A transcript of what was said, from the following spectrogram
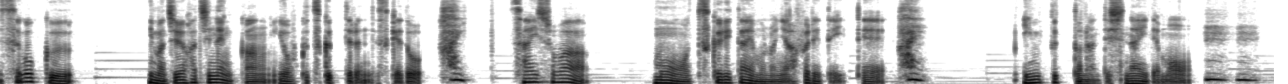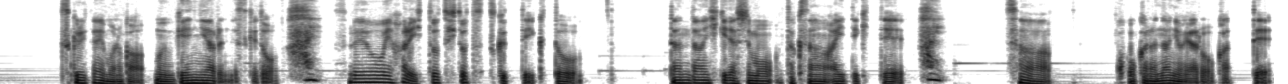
すごく今18年間洋服作ってるんですけどはい。最初はもう作りたいものに溢れていてはい。インプットなんてしないでもうんうん。作りたいものが無限にあるんですけどはい。それをやはり一つ一つ作っていくとだんだん引き出しもたくさん開いてきてはい。さあここから何をやろうかって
